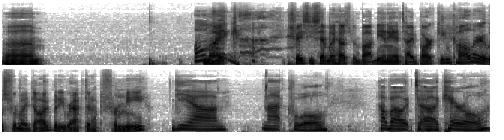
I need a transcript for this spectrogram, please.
Um, Oh My- my, god! Tracy said my husband bought me an anti-barking collar. It was for my dog, but he wrapped it up for me. Yeah, not cool. How about uh, Carol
